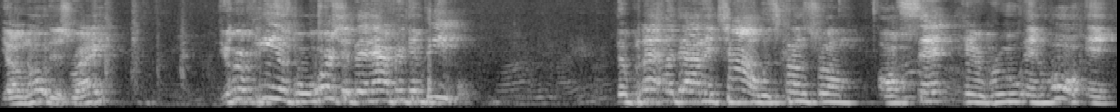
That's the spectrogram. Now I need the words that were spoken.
y'all know this, right? Europeans were worshiping African people. The Black Madonna child, which comes from Osset, Heru, and Hor, and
